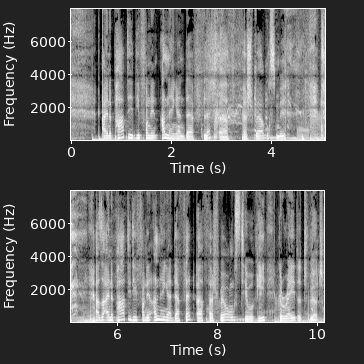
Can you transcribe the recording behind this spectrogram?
Eine Party, die von den Anhängern der Flat Earth Verschwörungsmythologie also eine Party, die von den Anhängern der Flat Earth Verschwörungstheorie geradet wird.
